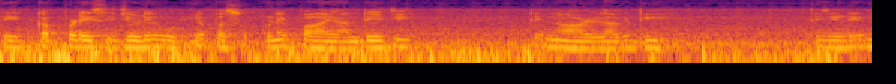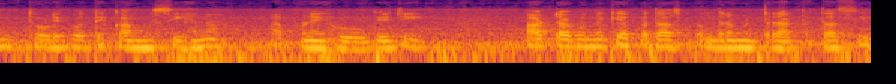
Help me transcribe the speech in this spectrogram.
ਤੇ ਕੱਪੜੇ ਸੀ ਜਿਹੜੇ ਉਹ ਵੀ ਆਪਾਂ ਸੁੱਕਣੇ ਪਾ ਜਾਂਦੇ ਜੀ ਤੇ ਨਾਲ ਲੱਗਦੀ। ਤੇ ਜਿਹੜੇ ਥੋੜੇ ਬਹੁਤੇ ਕੰਮ ਸੀ ਹਨਾ, ਆਪਣੇ ਹੋ ਗਏ ਜੀ। ਆਟਾ ਗੁੰਨ ਕੇ ਆਪਾਂ 10-15 ਮਿੰਟ ਰੱਖਤਾ ਸੀ।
